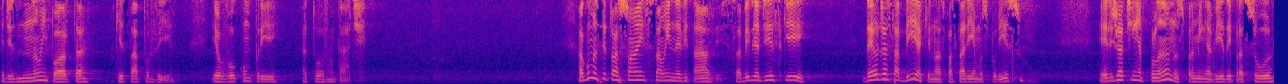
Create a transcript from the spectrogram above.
Ele diz: Não importa o que está por vir, eu vou cumprir a tua vontade. Algumas situações são inevitáveis. A Bíblia diz que Deus já sabia que nós passaríamos por isso. Ele já tinha planos para minha vida e para a sua.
